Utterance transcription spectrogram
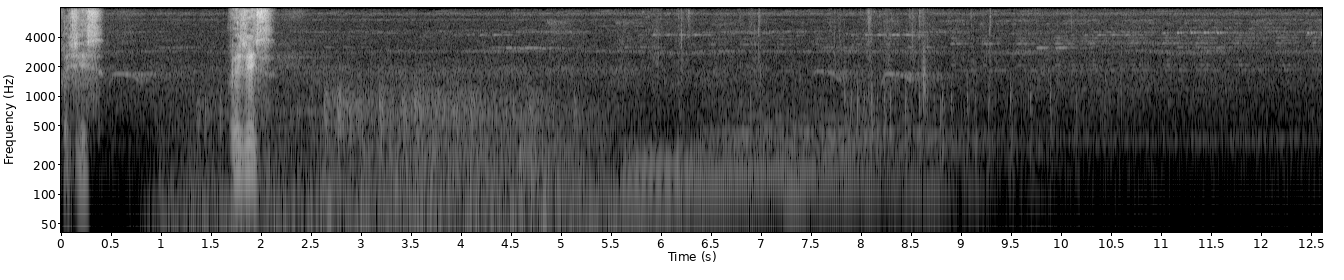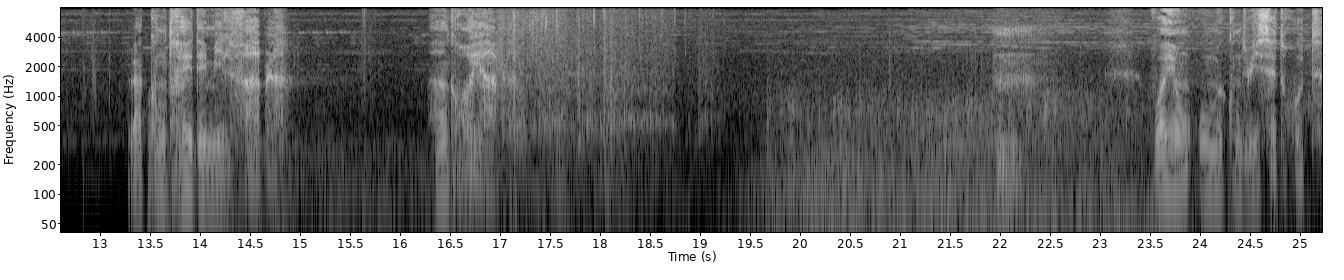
Régis Régis La contrée des mille fables. Incroyable. Hmm. Voyons où me conduit cette route.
